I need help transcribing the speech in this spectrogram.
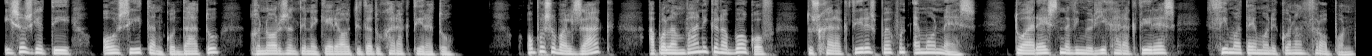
Ίσως γιατί όσοι ήταν κοντά του γνώριζαν την ακαιρεότητα του χαρακτήρα του. Όπως ο Μπαλζάκ, απολαμβάνει και ο Ναμπόκοφ τους χαρακτήρες που έχουν αιμονές, του αρέσει να δημιουργεί χαρακτήρες θύματα αιμονικών ανθρώπων.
